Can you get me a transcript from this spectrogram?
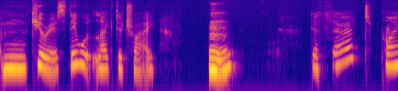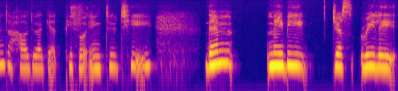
um, curious. They would like to try. Mm. The third point: How do I get people into tea? Then maybe just really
